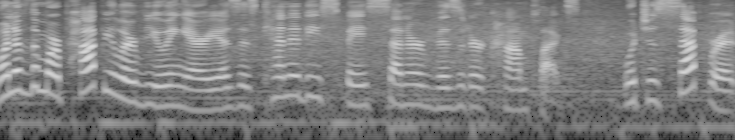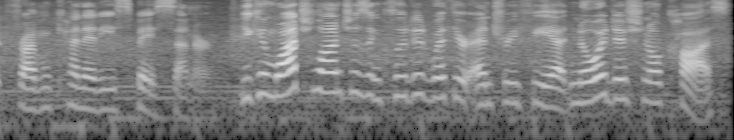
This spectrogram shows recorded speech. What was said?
One of the more popular viewing areas is Kennedy Space Center Visitor Complex, which is separate from Kennedy Space Center. You can watch launches included with your entry fee at no additional cost,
